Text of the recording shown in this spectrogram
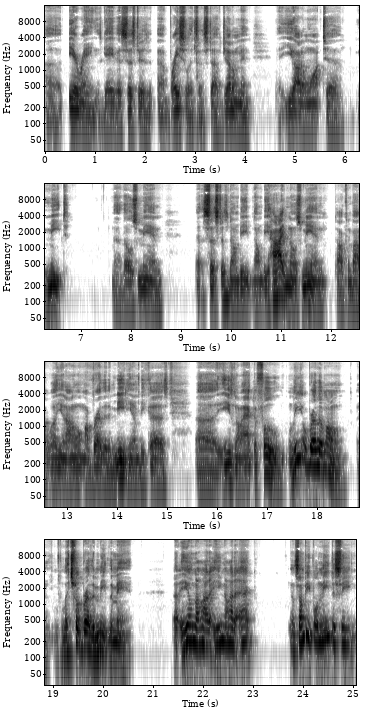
uh, earrings, gave his sister uh, bracelets and stuff. Gentlemen, you ought to want to meet uh, those men, uh, sisters. Don't be don't be hiding those men. Talking about, well, you know, I don't want my brother to meet him because uh, he's gonna act a fool. Leave your brother alone. Let your brother meet the man. Uh, he'll know how to he know how to act. And some people need to see.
